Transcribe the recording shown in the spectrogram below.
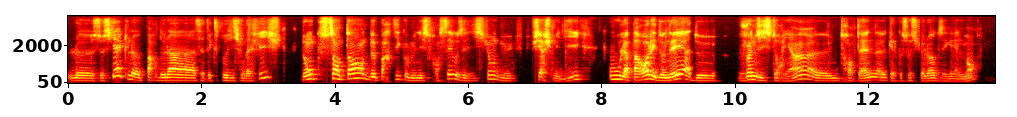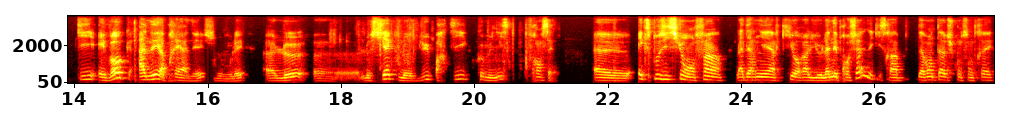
ce siècle, par-delà cette exposition d'affiches, donc 100 ans de Parti communiste français aux éditions du Cherche Midi, où la parole est donnée à de jeunes historiens, euh, une trentaine, quelques sociologues également, qui évoquent année après année, si vous voulez, euh, le, euh, le siècle du Parti communiste français. Exposition enfin, la dernière qui aura lieu l'année prochaine et qui sera davantage concentrée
